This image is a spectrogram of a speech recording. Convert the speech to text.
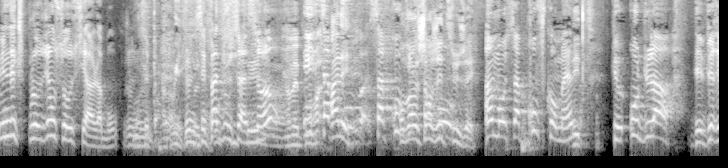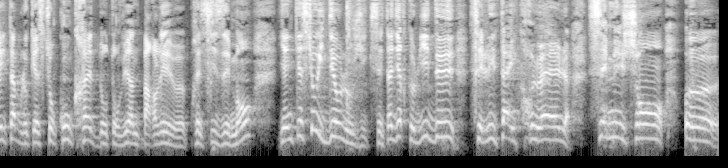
une explosion sociale. Ah bon, je ne sais pas. oui, je ne sais pas d'où ça sort. Non, mais pour- Et ça Allez, ça prouve on va changer de mot. sujet. Un mot, ça prouve quand même Vite. que au-delà des véritables questions concrètes dont on vient de parler euh, précisément, il y a une question idéologique. C'est-à-dire que l'idée, c'est l'État est cruel, c'est méchant. euh,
